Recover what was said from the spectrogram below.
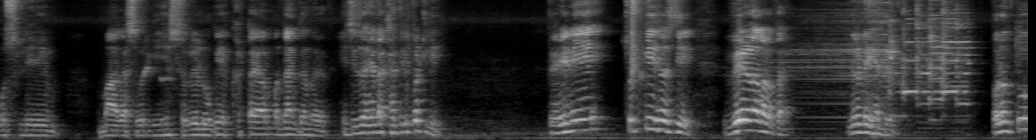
मुस्लिम मागासवर्गीय हे सगळे लोक एकखट्टा मतदान करणार आहेत. ह्याची जर ह्याला खात्री पटली तर ह्याने चुटकी असती वेळ न लावता निर्णय घेतले. परंतु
